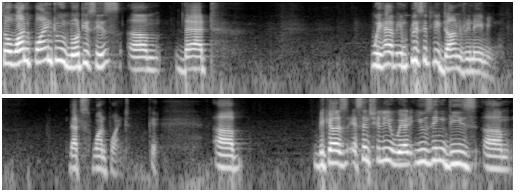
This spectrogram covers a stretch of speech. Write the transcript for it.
So one point to notice is um, that we have implicitly done renaming. That's one point. Okay, uh, because essentially we are using these um,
